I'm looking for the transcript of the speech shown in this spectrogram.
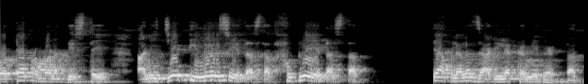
मोठ्या प्रमाणात दिसते. आणि जे टिलर्स येत असतात फुटवे येत असतात ते आपल्याला जाडीला कमी भेटतात.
